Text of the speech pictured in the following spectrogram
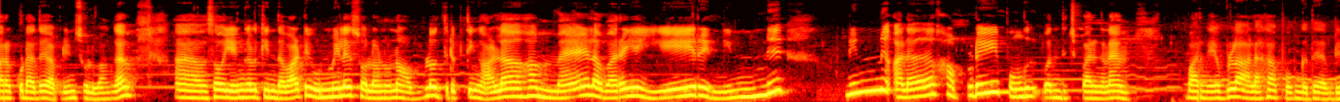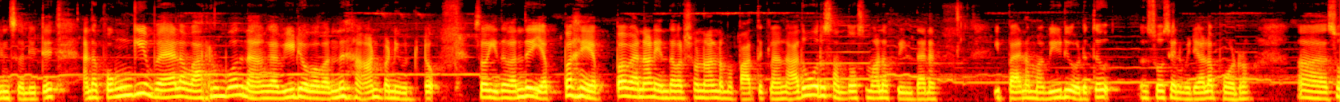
வரக்கூடாது அப்படின்னு சொல்லுவாங்க. ஸோ எங்களுக்கு இந்த வாட்டி உண்மையிலே சொல்லணும்னா அவ்வளோ திருப்திங்க. அழகாக மேலே வரைய ஏறி நின்று நின்று அழகாக அப்படியே பொங்கு வந்துச்சு பாருங்களேன். பாருங்கள் எவ்வளோ அழகாக பொங்குது அப்படின்னு சொல்லிட்டு அந்த பொங்கி வேலை வரும்போது நாங்கள் வீடியோவை வந்து ஆன் பண்ணி விட்டுட்டோம். ஸோ இது வந்து எப்போ எப்போ வேணாலும் எந்த வருஷம்னாலும் நம்ம பார்த்துக்கலாம்ல. அது ஒரு சந்தோஷமான ஃபீல் தானே. இப்போ நம்ம வீடியோ எடுத்து சோஷியல் மீடியாவில் போடுறோம். ஸோ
